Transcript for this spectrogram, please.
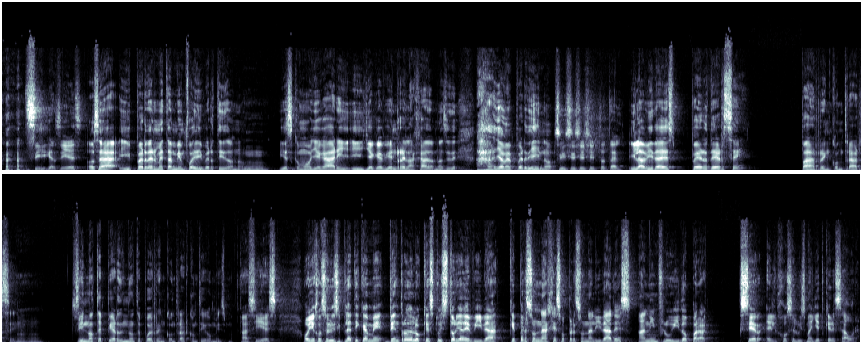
sí, así es. O sea, y perderme también fue divertido, ¿no? Y es como llegar y, llegué bien relajado, ¿no? Así de, ah, ya me perdí, ¿no? Sí, sí, sí, sí, total. Y la vida es perderse para reencontrarse. Si no te pierdes, no te puedes reencontrar contigo mismo. Así es. Oye, José Luis, y platícame, dentro de lo que es tu historia de vida, ¿qué personajes o personalidades han influido para ser el José Luis Mayet que eres ahora?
